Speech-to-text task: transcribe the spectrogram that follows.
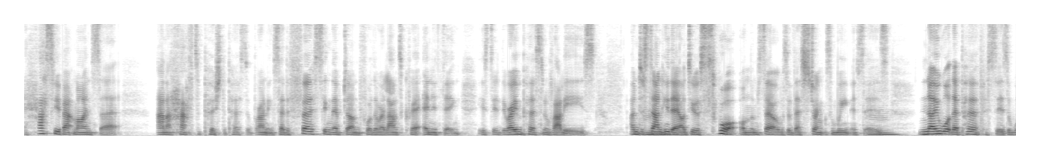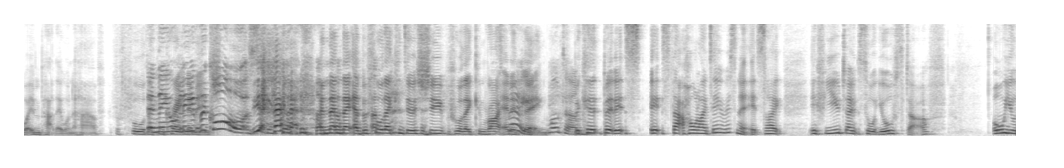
It has to be about mindset and I have to push the personal branding. So the first thing they've done before they're allowed to create anything is do their own personal values understand Mm. who they are, do a SWOT on themselves of their strengths and weaknesses, know what their purpose is and what impact they want to have before they Then can they all leave the course. Yeah, and then they and before they can do a shoot, before they can write That's great. anything. Well done. Because but it's it's that whole idea, isn't it? It's like if you don't sort your stuff, all you're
